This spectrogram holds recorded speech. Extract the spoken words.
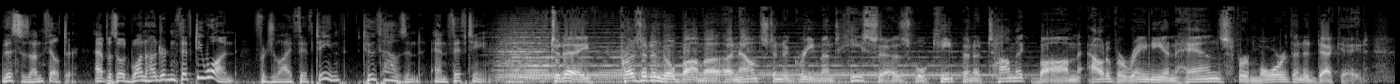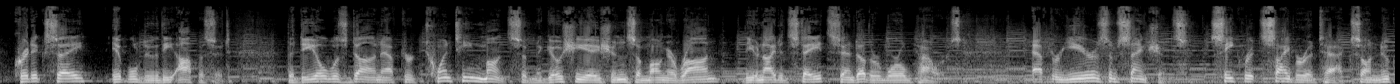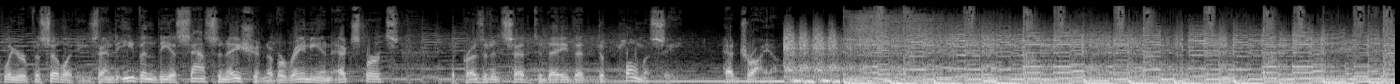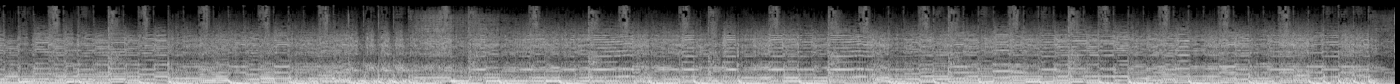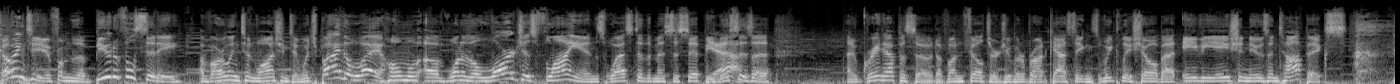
This is Unfilter, episode 151 for July 15th, 2015. Today, President Obama announced an agreement he says will keep an atomic bomb out of Iranian hands for more than a decade. Critics say it will do the opposite. The deal was done after 20 months of negotiations among Iran, the United States, and other world powers. After years of sanctions, secret cyber attacks on nuclear facilities, and even the assassination of Iranian experts, the president said today that diplomacy had triumphed. To you from the beautiful city of Arlington, Washington, which, by the way, home of one of the largest fly-ins west of the Mississippi. Yeah. This is a a great episode of Unfiltered, Jupiter Broadcasting's weekly show about aviation news and topics.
